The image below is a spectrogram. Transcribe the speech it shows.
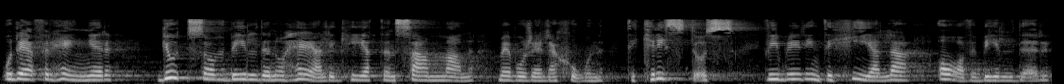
Och därför hänger gudsavbilden och härligheten samman med vår relation till Kristus. Vi blir inte hela avbilder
